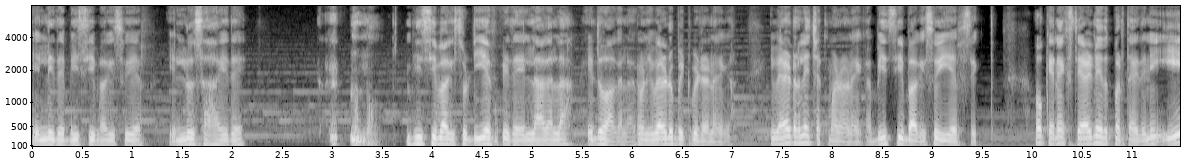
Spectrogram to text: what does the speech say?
ಎಲ್ಲಿದೆ ಬಿ ಸಿ ಭಾಗಿಸು ಎಫ್. ಎಲ್ಲೂ ಸಹ ಇದೆ. ಬಿ ಸಿ ಭಾಗಿಸು ಡಿ ಎಫ್ ಇದೆ ಇಲ್ಲಾಗಲ್ಲ, ಇದು ಆಗಲ್ಲ. ನೋಡಿ, ಇವೆರಡು ಬಿಟ್ಬಿಡೋಣ ಈಗ. ಇವೆರಡರಲ್ಲೇ ಚೆಕ್ ಮಾಡೋಣ ಈಗ. ಬಿ ಸಿ ಭಾಗಿಸು ಇ ಎಫ್ ಸಿಕ್ತು. ಓಕೆ ನೆಕ್ಸ್ಟ್ ಎರಡನೇದು ಬರ್ತಾ ಇದ್ದೀನಿ. ಎ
